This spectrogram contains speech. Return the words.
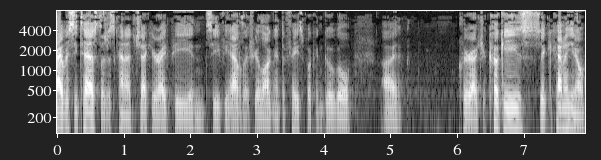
Privacy test. I'll just kind of check your IP and see if you have if you're logging into Facebook and Google. Uh, clear out your cookies. So you can kind of you know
